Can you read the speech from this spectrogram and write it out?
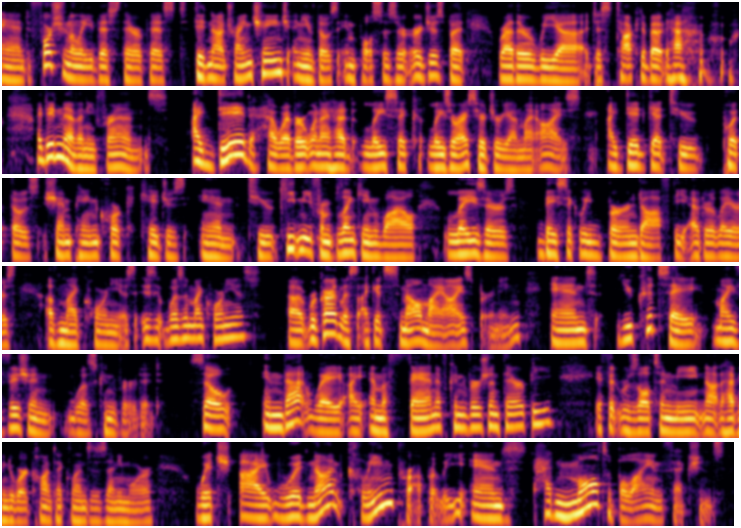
And fortunately, this therapist did not try and change any of those impulses or urges, but rather we uh, just talked about how I didn't have any friends. I did, however, when I had LASIK laser eye surgery on my eyes, I did get to put those champagne cork cages in to keep me from blinking while lasers basically burned off the outer layers of my corneas. Is it was it my corneas? Uh, regardless, I could smell my eyes burning, and you could say my vision was converted. So, in that way, I am a fan of conversion therapy if it results in me not having to wear contact lenses anymore, which I would not clean properly and had multiple eye infections.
